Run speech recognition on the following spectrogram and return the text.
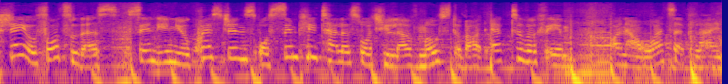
Share your thoughts with us. Send in your questions or simply tell us what you love most about Active FM on our WhatsApp line.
